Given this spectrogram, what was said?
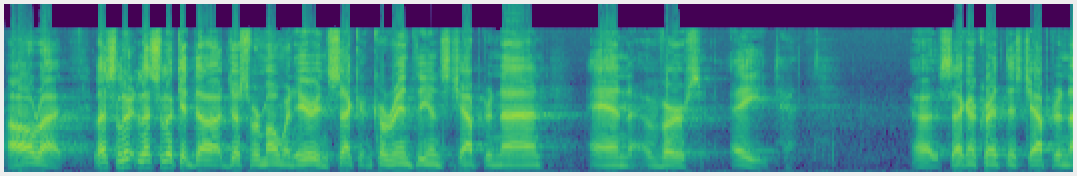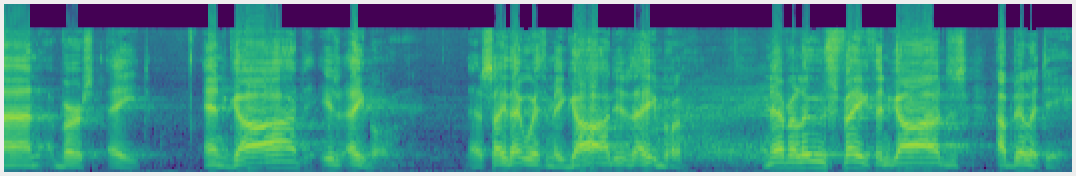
All right. Let's look, let's look at uh, just for a moment here in 2 Corinthians chapter 9 and verse 8. Uh, 2 Corinthians chapter 9, verse 8. And God is able Now say that with me. God is able. Never lose faith in God's ability.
